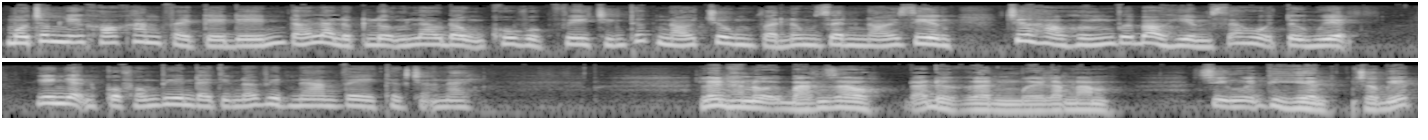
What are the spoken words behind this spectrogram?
một trong những khó khăn phải kể đến đó là lực lượng lao động khu vực phi chính thức nói chung và nông dân nói riêng chưa hào hứng với bảo hiểm xã hội tự nguyện. Ghi nhận của phóng viên Đài tiếng nói Việt Nam về thực trạng này. Lên Hà Nội bán rau đã được gần 15 năm. Chị Nguyễn Thị Hiền cho biết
